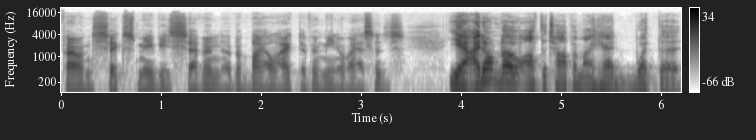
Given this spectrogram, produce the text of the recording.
found six, maybe seven of the bioactive amino acids. Yeah, I don't know off the top of my head what the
